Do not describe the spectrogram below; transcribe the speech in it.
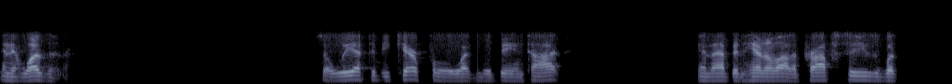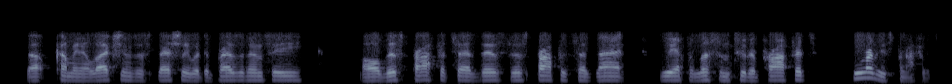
And it wasn't. So we have to be careful of what we're being taught. And I've been hearing a lot of prophecies with the upcoming elections, especially with the presidency. Oh, this prophet said this, this prophet said that. We have to listen to the prophets. Who are these prophets?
